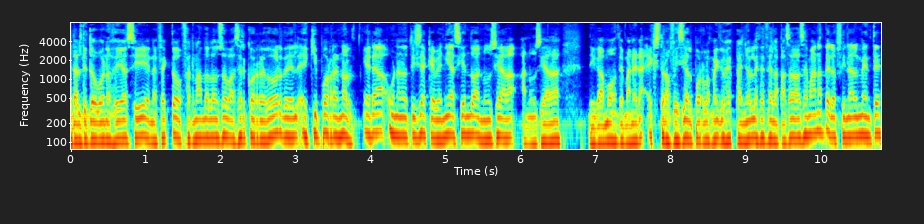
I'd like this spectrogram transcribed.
¿Qué tal, Tito? Buenos días. Sí, en efecto, Fernando Alonso va a ser corredor del equipo Renault. Era una noticia que venía siendo anunciada, anunciada, digamos, de manera extraoficial por los medios españoles desde la pasada semana, pero finalmente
